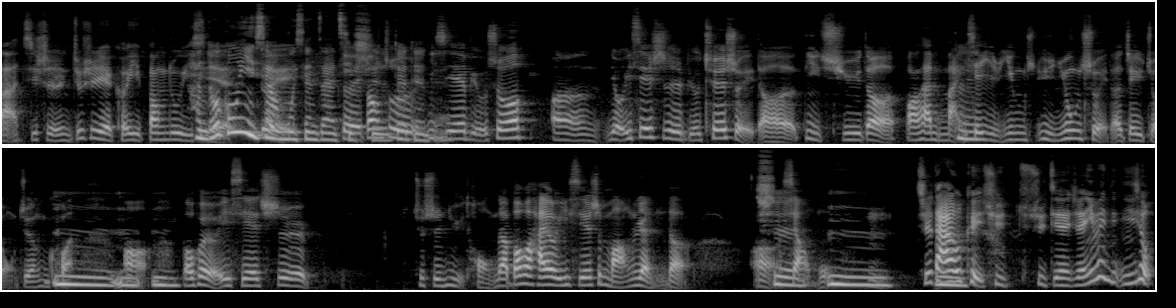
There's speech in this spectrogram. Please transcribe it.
啦，其实你就是也可以帮助一些很多公益项目，现在对帮助一些，比如说。嗯，有一些是比如缺水的地区的，帮他买一些饮用饮用水的这种捐款啊，包括有一些是就是女童的，包括还有一些是盲人的呃项目，嗯，其实大家都可以去去捐一捐，因为你你有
